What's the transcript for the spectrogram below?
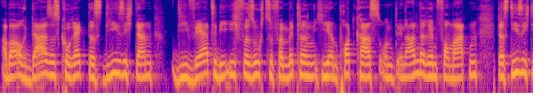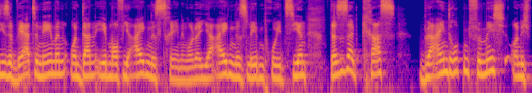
Aber auch da ist es korrekt, dass die sich dann die Werte, die ich versuche zu vermitteln hier im Podcast und in anderen Formaten, dass die sich diese Werte nehmen und dann eben auf ihr eigenes Training oder ihr eigenes Leben projizieren. Das ist halt krass beeindruckend für mich und ich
